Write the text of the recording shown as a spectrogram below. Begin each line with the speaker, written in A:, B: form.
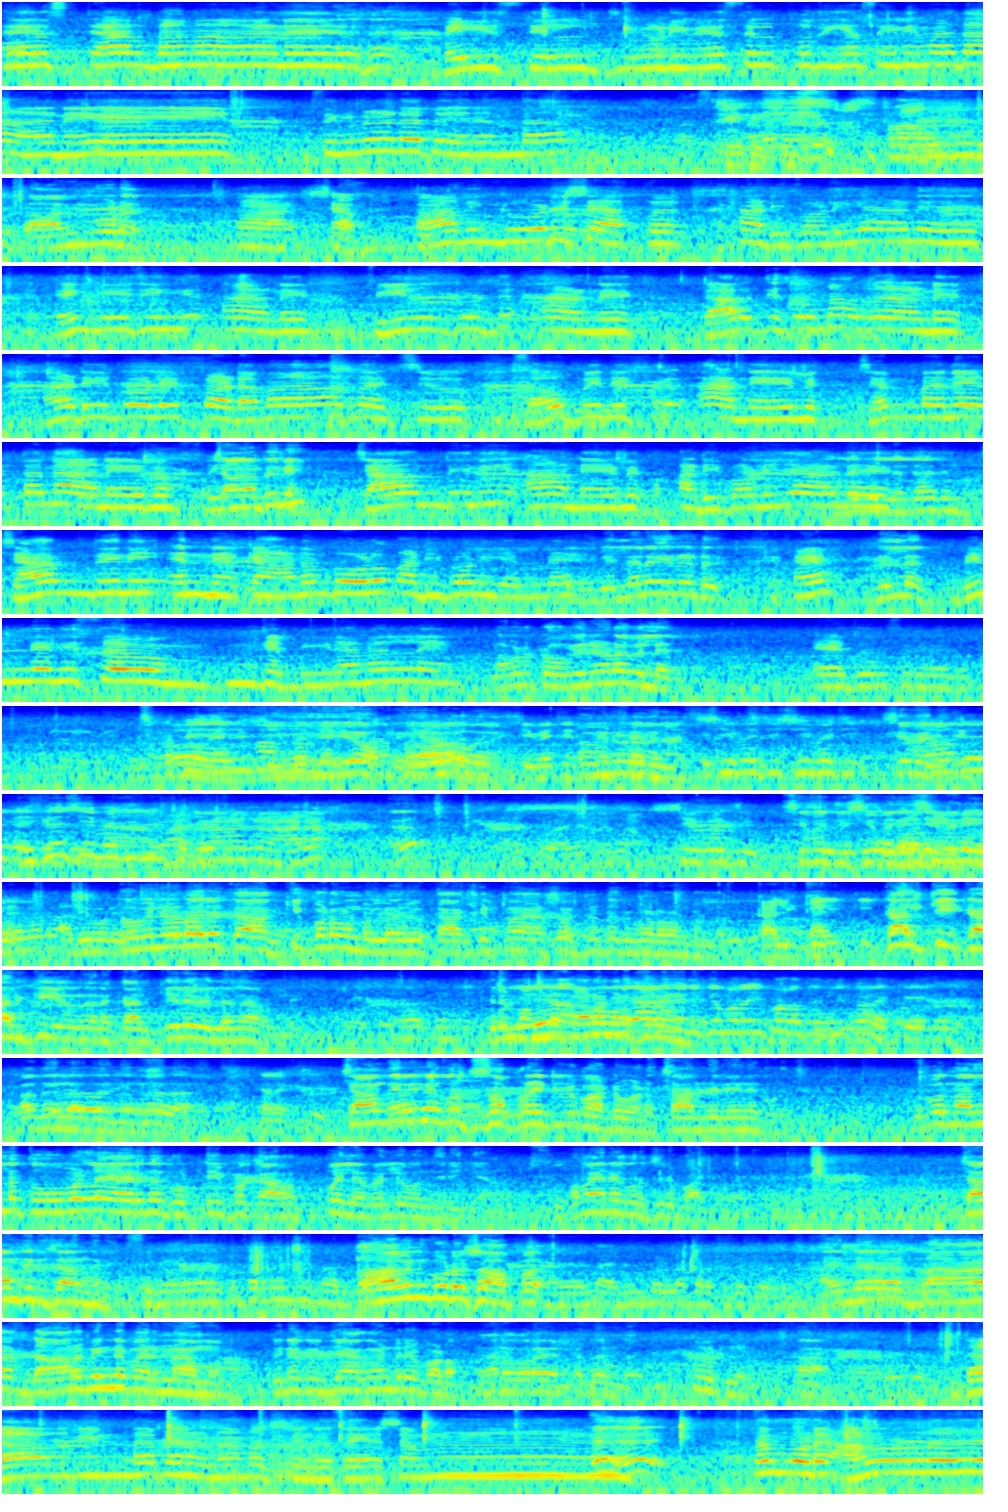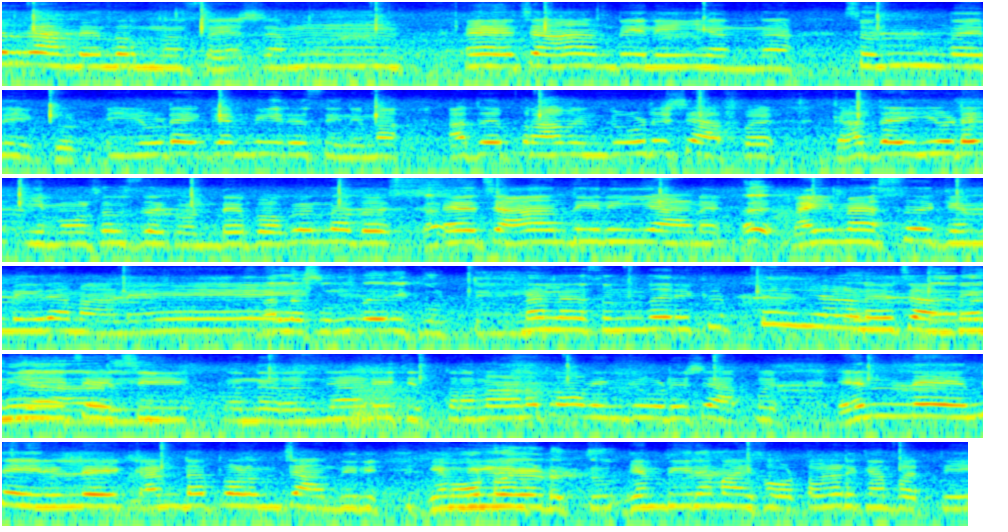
A: സ്റ്റാർഡമാണ് ബേസിൽ യൂണിവേഴ്സിൽ പുതിയ സിനിമ താനേ. സിനിമയുടെ പേരെന്താ?
B: പ്രാവിൻകൂട് പ്രാവിൻകൂട്.
A: ആ പ്രാവിൻകൂട് ഷാപ്പ് അടിപൊളിയാണ്. എൻഗേജിങ് ആണ് ഫീൽ ഗുഡ് ആണ്. ആണ് അടിപൊളി പടമാച്ചു സൗബിനിക്ക് ആണേലും ചെമ്പനേട്ടനാണേലും
B: ചാന്ദിനി?
A: ആണേലും അടിപൊളിയാണ്. ചാന്ദിനി എന്നെ കാണുമ്പോഴും അടിപൊളിയല്ലേ? വില്ലനിസവും ഗംഭീരമല്ലേ?
B: നമ്മുടെ ടൊവിനോടെ വില്ലൻ.
A: ഏത് സിനിമയിലും.
C: ശിവജി ശിവജി
B: ശിവജി.
A: അടിപൊളി
B: ഒരു കാക്കി പടം ഉണ്ടല്ലോ ഒരു കാക്കി ഷർട്ടിട്ട് ഒരു പടം ഉണ്ടല്ലോ. കൽക്കി. കൽക്കി അത് തന്നെ. കൽക്കിയിലെ വില്ലനാ പുള്ളി. പിന്നെ മമ്മൂക്കാടെ പടത്തിലുണ്ട്.
C: ഈ പടത്തിൽ കളിക്കേക്കുന്നത്
B: അതന്നെ അതന്നെ അതന്നെ. ചാന്ദിനിനെ കുറിച്ച് സെപ്പറേറ്റ് ഒരു പാട്ട് പാടാം ചാന്ദിനിനെ കുറിച്ച്. ഇപ്പൊ നല്ല തൂവെള്ളയായിരുന്ന കുട്ടി ഇപ്പൊ കറുപ്പ് ലെവലിൽ വന്നിരിക്കുകയാണ്. അപ്പൊ അതിനെ കുറിച്ചൊരു പാട്ട് പാടാം. ചാന്ദിനി
A: ചാന്തിരി.
B: ട്രാവിൻകൂട് ഷാപ്പ് അതിന്റെ ഡാർവിന്റെ പരിണാമം. പിന്നെ കുഞ്ചാക്കോന്റെ ഒരു പടം. അങ്ങനെ കുറെ ഇതുണ്ട്.
A: ഡാർവിന്റെ പരിണാമത്തിന് ശേഷം നമ്മുടെ അള്ള് രണ്ടിന് ശേഷം ഏ, ചാന്ദിനി എന്ന സുന്ദരി കുട്ടിയുടെ ഗംഭീര സിനിമ. അത് പ്രാവൻകൂട് ഷാപ്പ്. കഥയുടെ ഇമോഷൻസ് കൊണ്ടുപോകുന്നത് ചാന്ദിനിയാണ്. മൈമാസ് ഗംഭീരമാണ്.
B: നല്ല സുന്ദരി കുട്ടി.
A: നല്ല സുന്ദരി കുട്ടിയാണ് ചാന്ദിനി. ചേച്ചി. നിറഞ്ഞാടി ചിത്രമാണ് പ്രാവിൻകൂട് ഷാപ്പ്. എന്നെ നേരിലെ കണ്ടപ്പോഴും ചാന്ദിനി
B: എടുത്തു.
A: ഗംഭീരമായി ഫോട്ടോ എടുക്കാൻ പറ്റി.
